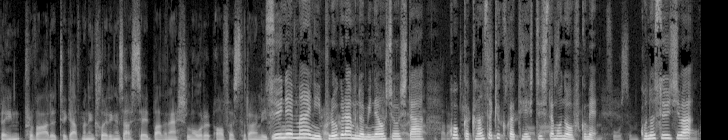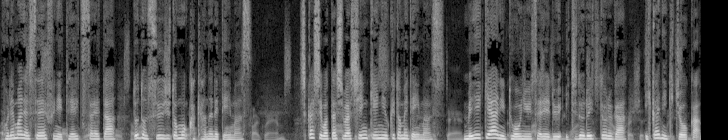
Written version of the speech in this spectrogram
been provided to government, including, as I said, by the National Audit Office that only 数年前にプログラムの見直しをした国家監査局が提出したものを含め、この数字はこれまで政府に提出されたどの数字ともかけ離れています。しかし私は真剣に受け止めています。メディケアに投入される1ドル1ドルがいかに貴重か、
